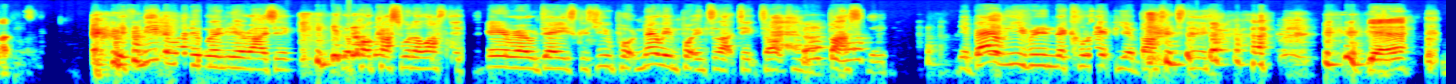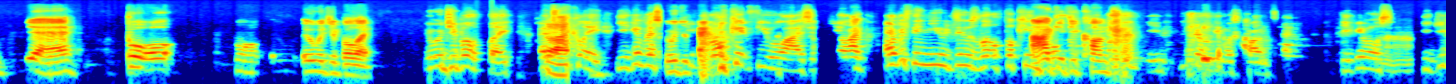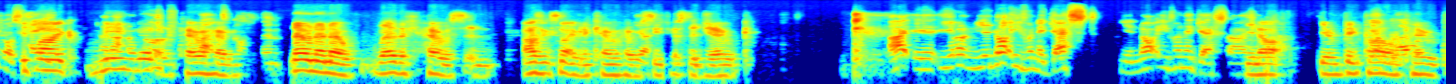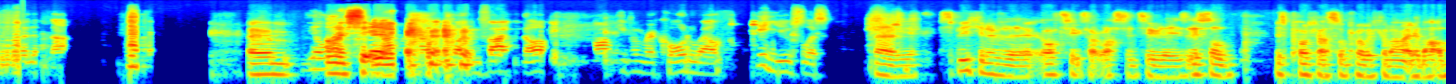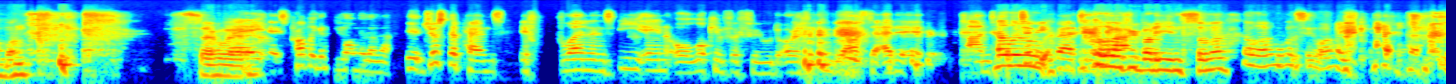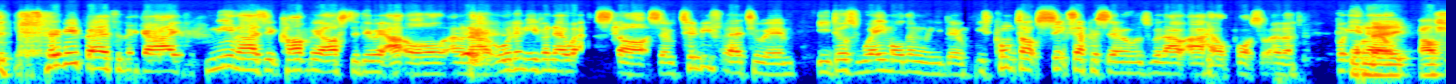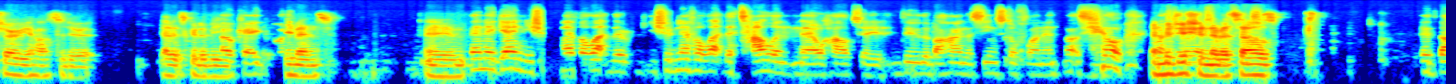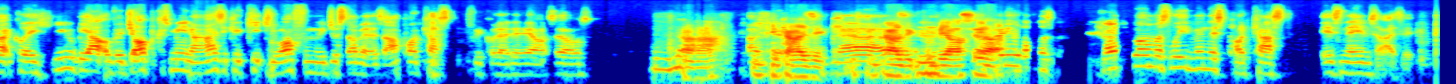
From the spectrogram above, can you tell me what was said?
If me and Lennon weren't here, Isaac, the podcast would have lasted zero days because you put no input into that TikTok, you bastard. You're barely even in the clip, you bastard. yeah, yeah, but but who would you bully? Who would you bully? Exactly. You give us you? rocket fuel, Isaac. You're like, everything you do is little fucking. I give you content. You, you don't give us content. You give us. You give us It's hate. like me and and Will are the co-hosts. No, no, no. We're the hosts, and Isaac's not even a co-host. Yeah. He's just a joke. I, you're, you're not even a guest. You're not even a guest, Isaac. You're not. You're a big pile of level. poo. Other. Um, You're I wanna sit here. I got invited on. You can't even record well. You're useless. oh yeah. Speaking of the our TikTok lasting two days, this will this podcast will probably come out in about a month. so uh, Hey, it's probably going to be longer than that. It just depends if Lennon's eating or looking for food or if he can be asked to edit it. And Hello, to be fair to hello, everybody in summer. Hello, what's it like? to be fair to the guy, me and Isaac can't be asked to do it at all, and I wouldn't even know where to start. So to be fair to him, he does way more than we do. He's pumped out six episodes without our help whatsoever. But you One know, day I'll show you how to do it, and it's going to be okay. good. immense. Um, Then again, you should never let the you should never let the talent know how to do the behind the scenes stuff, Lennon. That's your a That's your magician never tells. exactly. You'd be out of a job because me and Isaac could kick you off, and we just have it as our podcast if we could edit it ourselves. Nah, you Okay. think Isaac? You think Nah. Isaac could be asked If that? anyone was, if anyone was leaving this podcast, his name's Isaac.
